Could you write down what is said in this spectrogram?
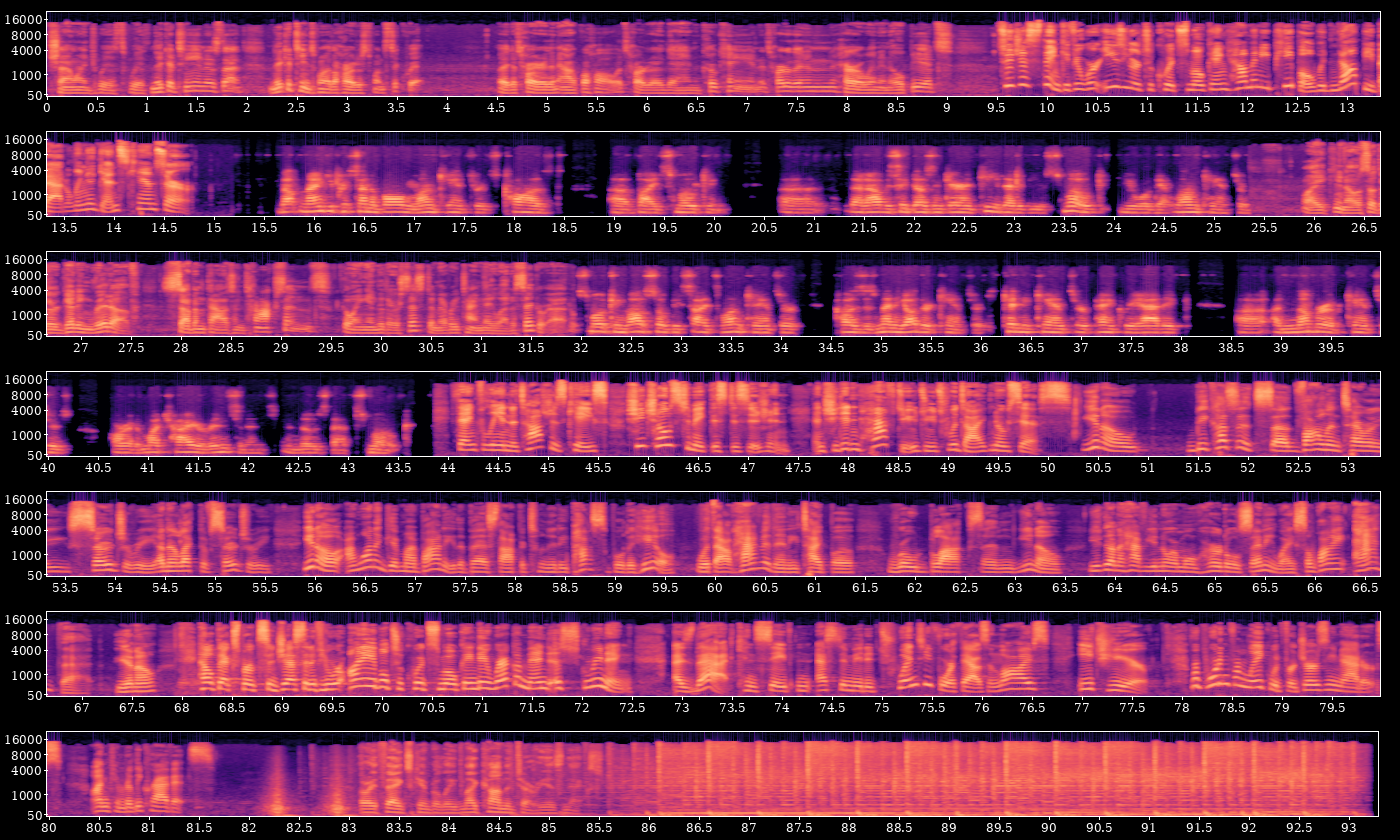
challenge with, with nicotine is that nicotine is one of the hardest ones to quit. Like it's harder than alcohol, it's harder than cocaine, it's harder than heroin and opiates. So just think if it were easier to quit smoking, how many people would not be battling against cancer? About 90% of all lung cancer is caused uh, by smoking. Uh, that obviously doesn't guarantee that if you smoke, you will get lung cancer. Like, you know, so they're getting rid of 7,000 toxins going into their system every time they light a cigarette. Smoking also, besides lung cancer, causes many other cancers kidney cancer, pancreatic, uh, a number of cancers are at a much higher incidence in those that smoke. Thankfully, in Natasha's case, she chose to make this decision, and she didn't have to due to a diagnosis. You know, because it's a voluntary surgery, an elective surgery, you know, I want to give my body the best opportunity possible to heal without having any type of roadblocks. And, you know, you're going to have your normal hurdles anyway. So why add that? You know? Health experts suggest that if you are unable to quit smoking, they recommend a screening, as that can save an estimated 24,000 lives each year. Reporting from Lakewood for Jersey Matters. I'm Kimberly Kravitz. All right, thanks, Kimberly. My commentary is next.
